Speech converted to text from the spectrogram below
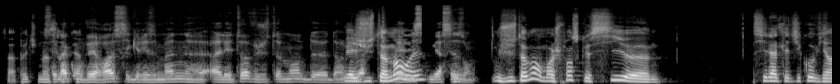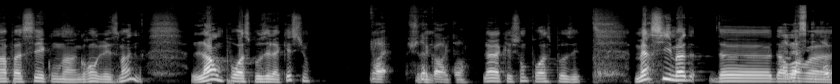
Ça va pas être une C'est là qu'on verra si Griezmann a l'étoffe justement de, dans Mais justement, ouais. première saison. Justement, moi je pense que si si l'Atlético vient à passer et qu'on a un grand Griezmann, là on pourra se poser la question. Ouais, je suis d'accord avec toi. Là, la question pourra se poser. Merci Imad ah, d'avoir euh,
